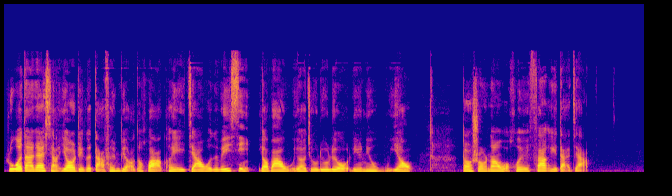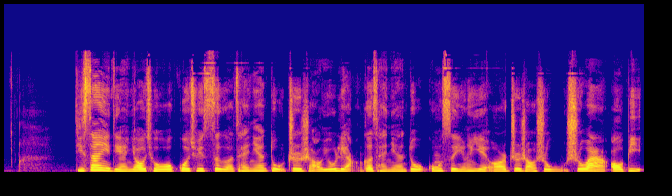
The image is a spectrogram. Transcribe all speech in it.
如果大家想要这个打分表的话，可以加我的微信幺八五幺九六六零零五幺，到时候呢我会发给大家。第三一点要求，过去四个财年度至少有两个财年度公司营业额至少是五十万澳币。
